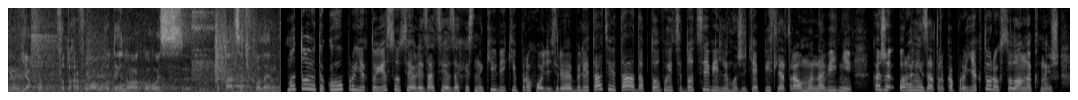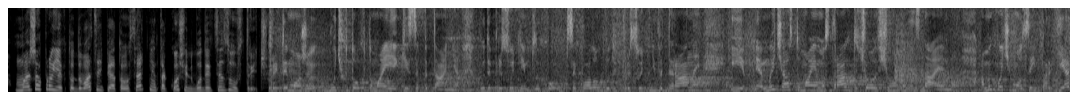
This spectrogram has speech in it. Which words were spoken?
ну я фо- фотографував годину, а когось 15 хвилин. Метою такого проєкту є соціалізація захисників, які проходять реабілітацію та адаптовуються до цивільного життя після травми на війні, каже організаторка проєкту Роксолана Книж. В межах проєкту 25 серпня також відбудеться зустріч. Прийти може будь-хто, хто має якісь запитання. Буде присутній психолог, будуть присутні ветерани. І е, ми часто маємо страх до чогось, чого ми не знаємо. А ми хочемо цей бар'єр.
